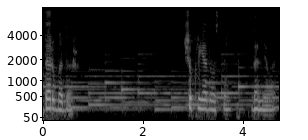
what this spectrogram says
दर बदर। शुक्रिया दोस्तों, धन्यवाद।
